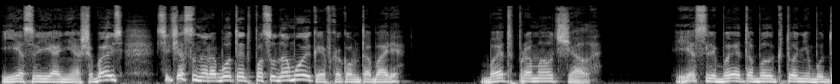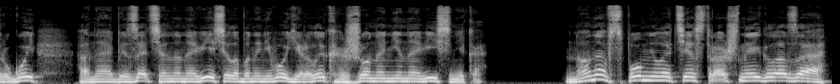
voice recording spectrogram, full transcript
Если я не ошибаюсь, сейчас она работает посудомойкой в каком-то баре». Бет промолчала. Если бы это был кто-нибудь другой, она обязательно навесила бы на него ярлык «жена ненавистника». Но она вспомнила те страшные глаза,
